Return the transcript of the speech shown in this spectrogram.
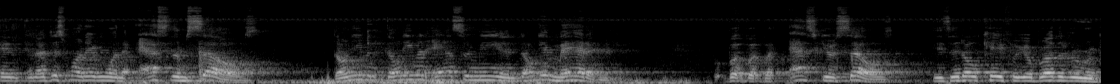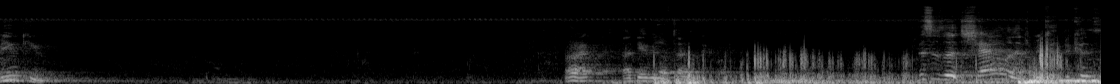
And, and I just want everyone to ask themselves, don't even, don't even answer me and don't get mad at me. But, but, but ask yourselves, is it okay for your brother to rebuke you? All right, I gave you enough time. This is a challenge because, because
